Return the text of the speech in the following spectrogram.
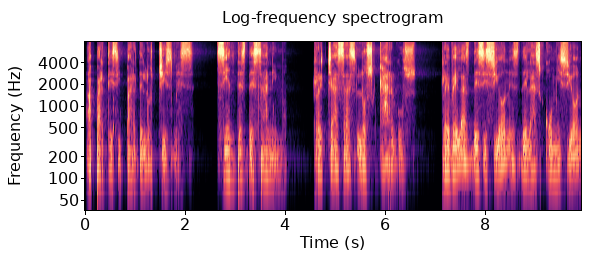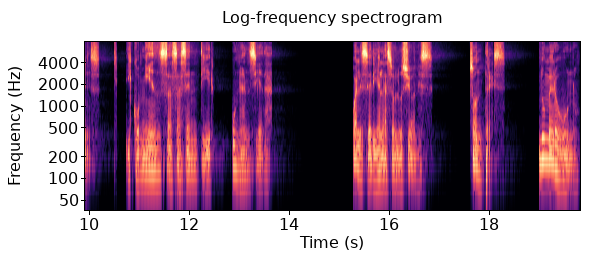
a participar de los chismes, sientes desánimo, rechazas los cargos, revelas decisiones de las comisiones y comienzas a sentir una ansiedad. ¿Cuáles serían las soluciones? Son tres. Número uno,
